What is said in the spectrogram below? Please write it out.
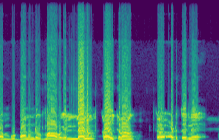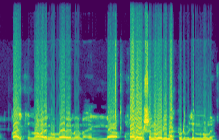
റംബൂട്ടാനുണ്ട് മാവ് എല്ലാനും കായ്ക്കണാണ്. ഒക്കെ അടുത്ത് തന്നെ കായ്ക്കുന്ന മരങ്ങളും വേറെ ഉണ്ട്. എല്ലാ ഫലവൃക്ഷങ്ങളും ഒരു നട്ടുപിടിപ്പിച്ചിട്ടുണ്ടെന്നുള്ളതാണ്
